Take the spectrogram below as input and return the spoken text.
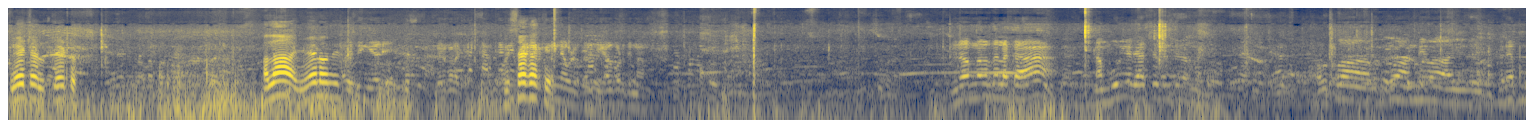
ಪ್ಲೇಟ್ ಅಲ್ಲ ಹೇಳು. ಬಿಸಾಕಕ್ಕೆ ಬನ್ನಿ ಅವಳು ಕಲ್ತಿಗೆ ಹೇಳ್ಕೊಡ್ತೀನಿ ನಾನು ವಿನೋದ್ ನಗರದಲ್ಲಕ್ಕ ನಮ್ಮ ಊರಿಗೆ ಜಾಸ್ತಿ ಬಂದಿದ್ದಾರೆ ಸ್ವಲ್ಪ ಉಪ ಅಂಗಡಿ ಕರಿಯಪ್ಪನ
